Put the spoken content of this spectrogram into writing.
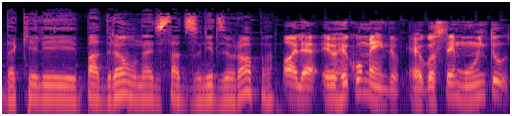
daquele padrão, né, de Estados Unidos e Europa? Olha, eu recomendo. Eu gostei muito.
